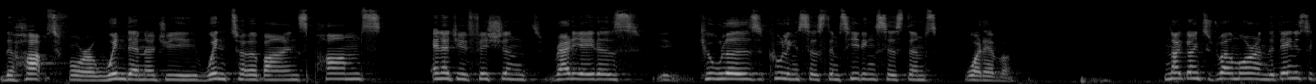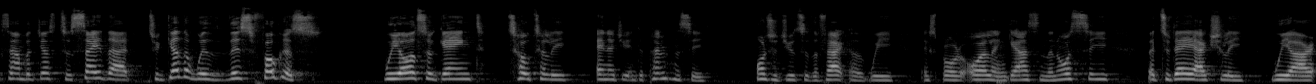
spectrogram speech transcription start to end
the hubs for wind energy, wind turbines, pumps, energy efficient radiators, eh, coolers, cooling systems, heating systems, whatever. I'm not going to dwell more on the Danish example, just to say that together with this focus, we also gained totally energy independency also due to the fact that we explored oil and gas in the North Sea. But today, actually, we are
